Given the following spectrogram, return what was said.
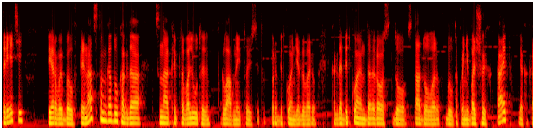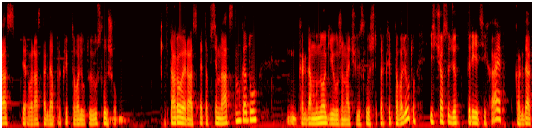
третий. Первый был в 2013 году, когда цена криптовалюты главной, то есть это про биткоин я говорю, когда биткоин дорос до 100 долларов, был такой небольшой хайп, я как раз первый раз тогда про криптовалюту и услышал. Второй раз это в 2017 году, когда многие уже начали слышать про криптовалюту, и сейчас идет третий хайп, когда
